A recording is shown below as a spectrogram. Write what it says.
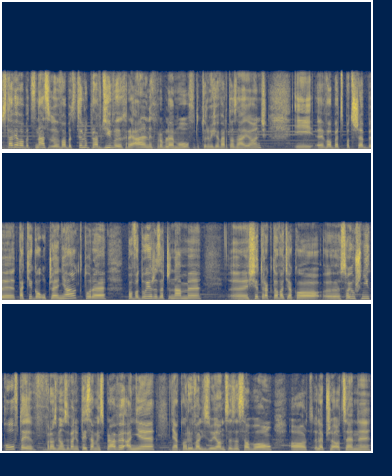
stawia wobec nas, wobec tylu prawdziwych, realnych problemów, którymi się warto zająć i e, wobec potrzeby takiego uczenia, które powoduje, że zaczynamy e, się traktować jako e, sojuszników w rozwiązywaniu tej samej sprawy, a nie jako rywalizujące ze sobą o lepsze oceny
